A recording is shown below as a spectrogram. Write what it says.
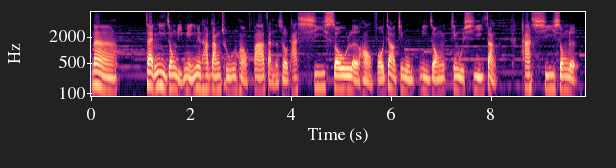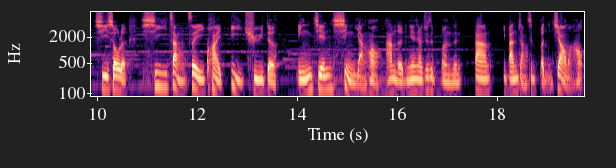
那在密宗里面，因为他当初哈发展的时候，他吸收了哈佛教进入密宗，进入西藏，他吸收了吸收了西藏这一块地区的民间信仰哈，他们的民间信仰就是本人大家。一般讲是本教嘛，哈，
